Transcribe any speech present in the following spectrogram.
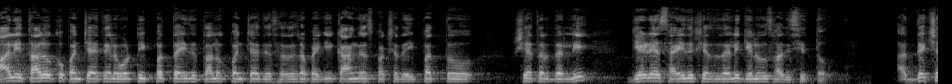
ಹಾಲಿ ತಾಲೂಕು ಪಂಚಾಯಿತಿಯಲ್ಲಿ ಒಟ್ಟು ಇಪ್ಪತ್ತೈದು ತಾಲೂಕು ಪಂಚಾಯತಿ ಸದಸ್ಯರ ಪೈಕಿ ಕಾಂಗ್ರೆಸ್ ಪಕ್ಷದ ಇಪ್ಪತ್ತು ಕ್ಷೇತ್ರದಲ್ಲಿ ಜೆಡಿಎಸ್ ಐದು ಕ್ಷೇತ್ರದಲ್ಲಿ ಗೆಲುವು ಸಾಧಿಸಿತ್ತು. ಅಧ್ಯಕ್ಷ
